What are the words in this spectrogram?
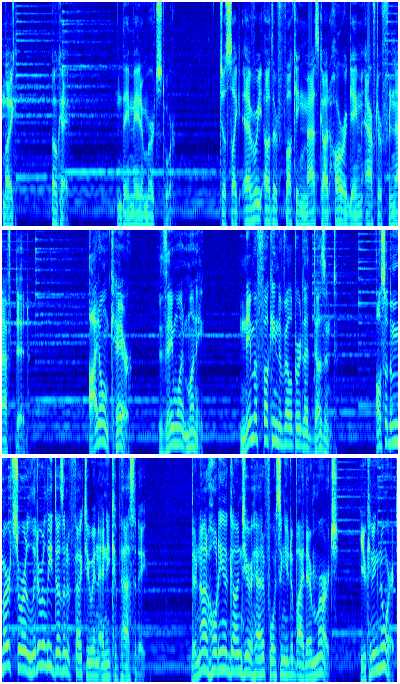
Like, okay, they made a merch store. Just like every other fucking mascot horror game after FNAF did. I don't care. They want money. Name a fucking developer that doesn't. Also, the merch store literally doesn't affect you in any capacity. They're not holding a gun to your head forcing you to buy their merch. You can ignore it.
